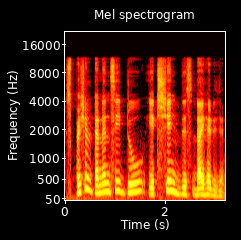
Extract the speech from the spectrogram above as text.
special tendency to exchange this dihydrogen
